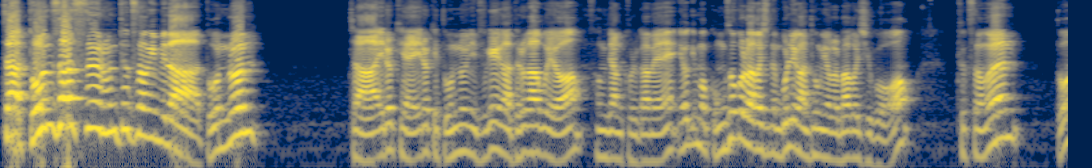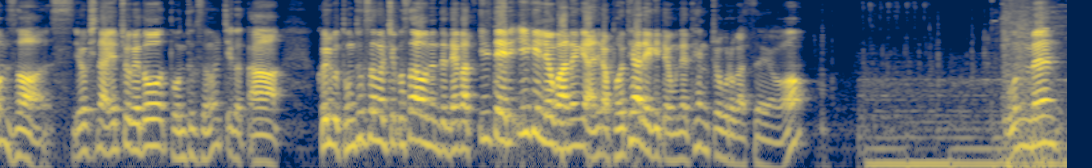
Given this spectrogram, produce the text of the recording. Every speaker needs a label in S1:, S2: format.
S1: 자, 돈서스 룬 특성입니다. 돈룬. 자, 이렇게, 이렇게 돈룬이 두 개가 들어가고요. 성장 쿨감에. 여기 뭐 공속을 나가시는 물리관 통력을 박으시고, 특성은 돈서스. 역시나 이쪽에도 돈 특성을 찍었다. 그리고 돈 특성을 찍고 싸우는데 내가 1대1 이기려고 하는 게 아니라 버텨야 되기 때문에 탱 쪽으로 갔어요. 돈맨.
